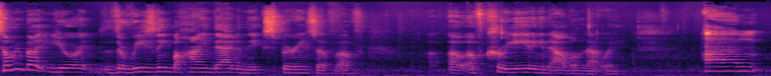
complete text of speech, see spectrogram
tell me about your the reasoning behind that and the experience of of of, of creating an album that way. Um,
